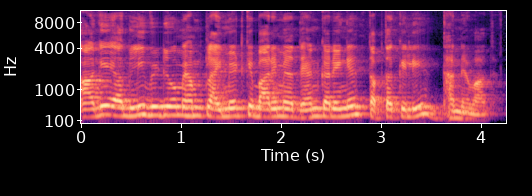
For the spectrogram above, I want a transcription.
आगे अगली वीडियो में हम क्लाइमेट के बारे में अध्ययन करेंगे। तब तक के लिए धन्यवाद।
